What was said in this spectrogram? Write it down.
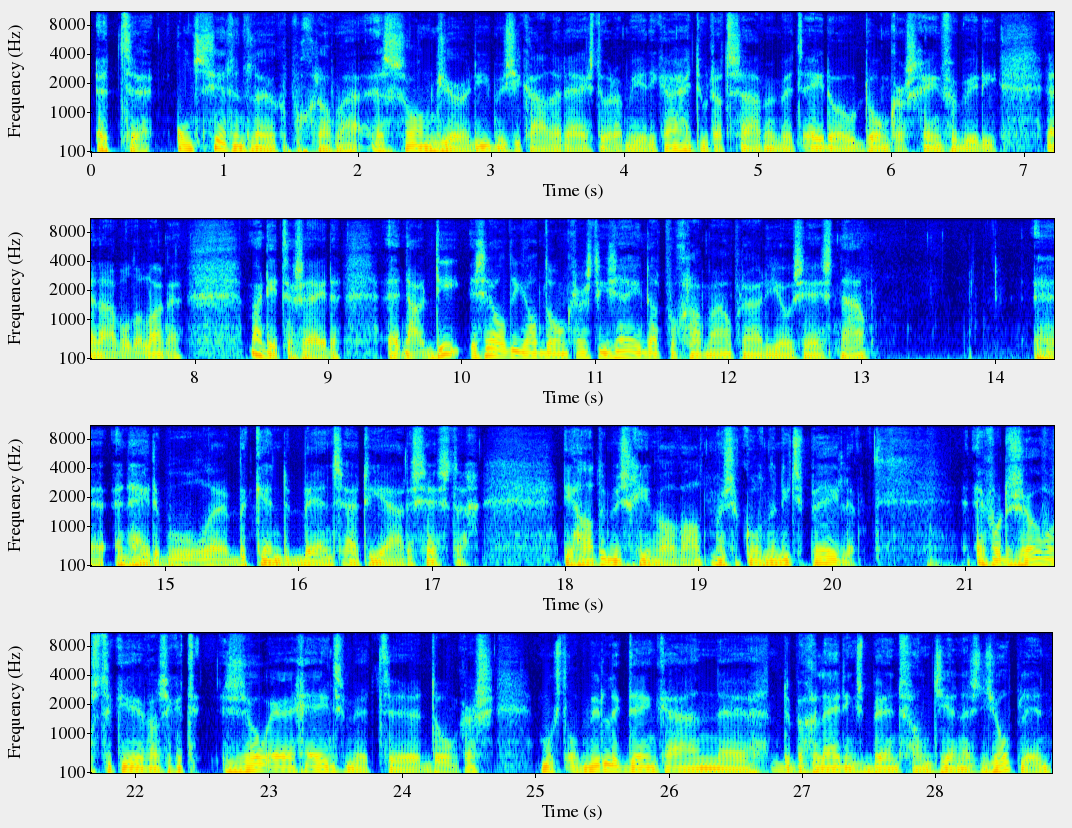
het uh, ontzettend leuke programma A Song Journey, muzikale reis door Amerika. Hij doet dat samen met Edo Donkers, geen familie, en Abel de Lange. Maar dit terzijde. Uh, nou, diezelfde Jan Donkers, die zei in dat programma op Radio 6... nou, een heleboel bekende bands uit de jaren 60 die hadden misschien wel wat, maar ze konden niet spelen. En voor de zoveelste keer was ik het zo erg eens met uh, Donkers. Moest onmiddellijk denken aan uh, de begeleidingsband van Janis Joplin.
